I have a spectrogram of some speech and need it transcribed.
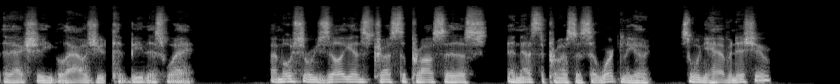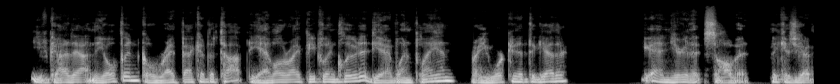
that actually allows you to be this way. Emotional resilience, trust the process, and that's the process of working together. So when you have an issue, You've got it out in the open. Go right back at the top. Do you have all the right people included? Do you have one plan? Are you working it together? And you're going to solve it because you got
